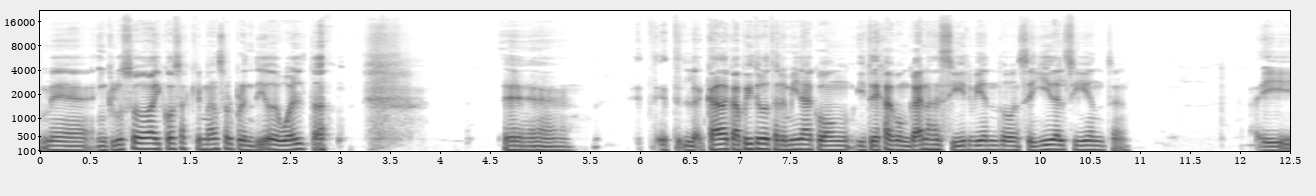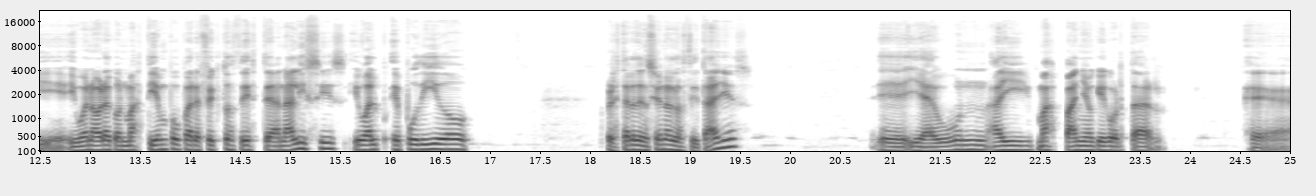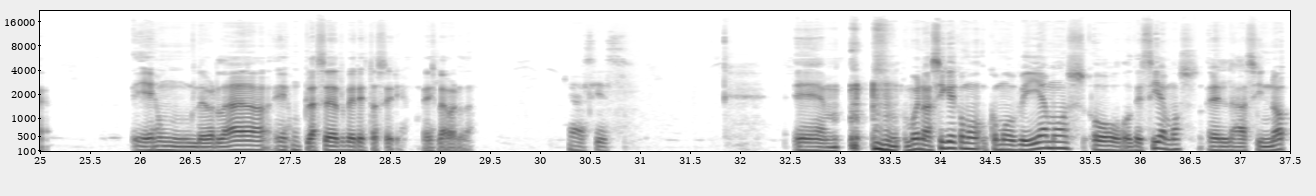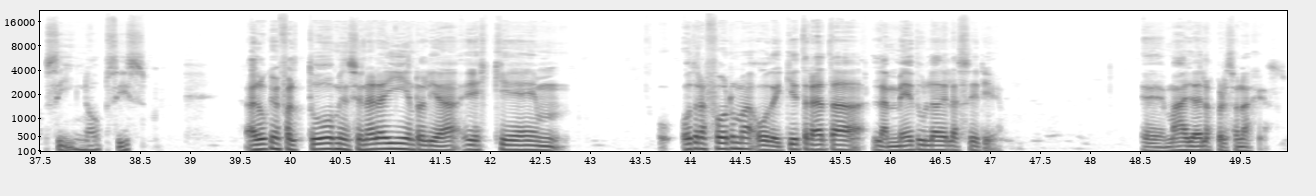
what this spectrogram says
Incluso hay cosas que me han sorprendido de vuelta. cada capítulo termina con y te deja con ganas de seguir viendo enseguida el siguiente. Y, bueno, ahora con más tiempo para efectos de este análisis, igual he podido prestar atención a los detalles eh, y aún hay más paño que cortar. Eh, es un, de verdad, es un placer ver esta serie, es la verdad. Así es. Em, bueno, así que como, como, veíamos o decíamos en la sinopsis, algo que me faltó mencionar ahí en realidad es que em, otra forma o de qué trata la médula de la serie, eh, más allá de los personajes.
